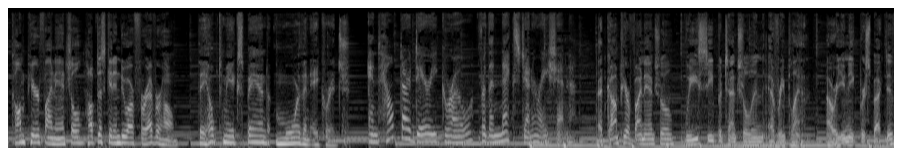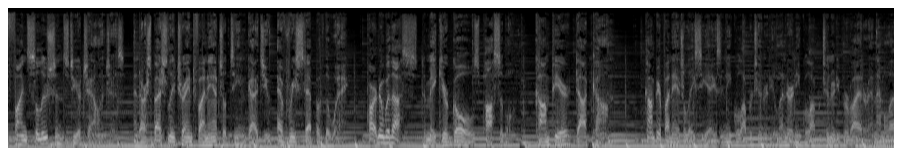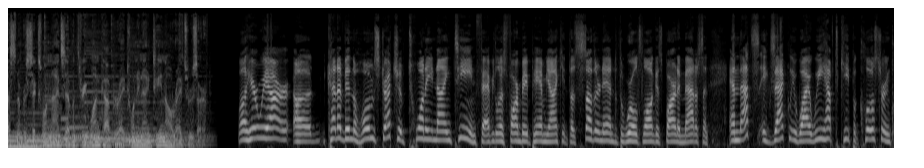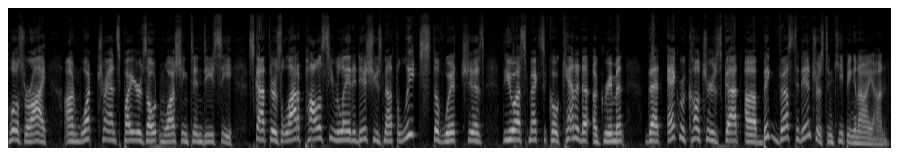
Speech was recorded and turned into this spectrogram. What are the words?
Compeer Financial helped us get into our forever home. They helped me expand more than acreage and helped our dairy grow for the next generation. At Compeer Financial, we see potential in every plan. Our unique perspective finds solutions to your challenges, and our specially trained financial team guides you every step of the way. Partner with us to make your goals possible. Compeer.com. Compeer Financial ACA is an equal opportunity lender and equal opportunity provider. NMLS number 619731, copyright 2019, all rights reserved. Well, here we are, uh, kind of in the home stretch of 2019. Fabulous Farm Babe Pam Jahnke at the southern end of the world's longest barn in Madison. And that's exactly why we have to keep a closer and closer eye on what transpires out in Washington, D.C. Scott, there's a lot of policy related issues, not the least of which is the U.S. Mexico Canada agreement that agriculture's got a big vested interest in keeping an eye on.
